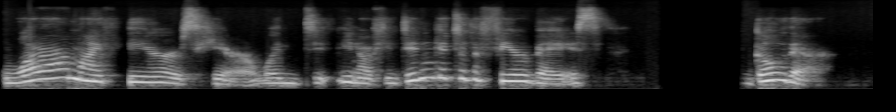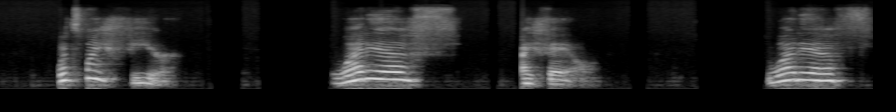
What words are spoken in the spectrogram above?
What are my fears here? Would you know, if you didn't get to the fear base, go there. What's my fear? What if I fail? What if,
